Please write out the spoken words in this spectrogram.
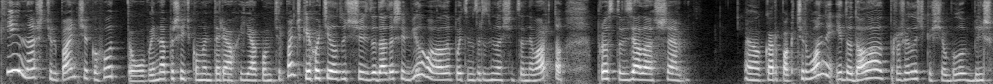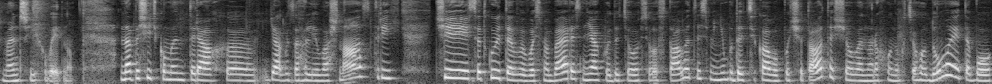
І наш тюльпанчик готовий. Напишіть в коментарях, як вам тюльпанчик. Я хотіла тут щось додати ще білого, але потім зрозуміла, що це не варто. Просто взяла ще е, карпак червоний і додала прожилочки, щоб було більш-менш їх видно. Напишіть в коментарях, е, як взагалі ваш настрій. Чи святкуєте ви 8 березня, як ви до цього всього ставитесь? Мені буде цікаво почитати, що ви на рахунок цього думаєте, бо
